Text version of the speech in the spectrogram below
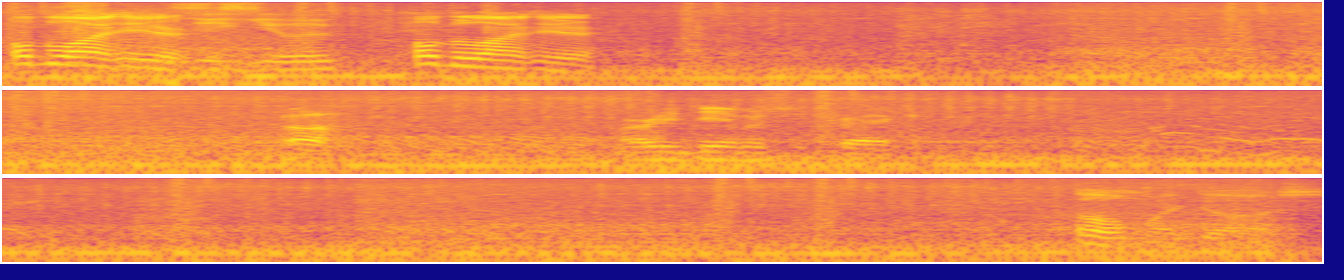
Hold the line here. Ridiculous. Hold the line here. Oh, already damaged the track. Oh my gosh.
